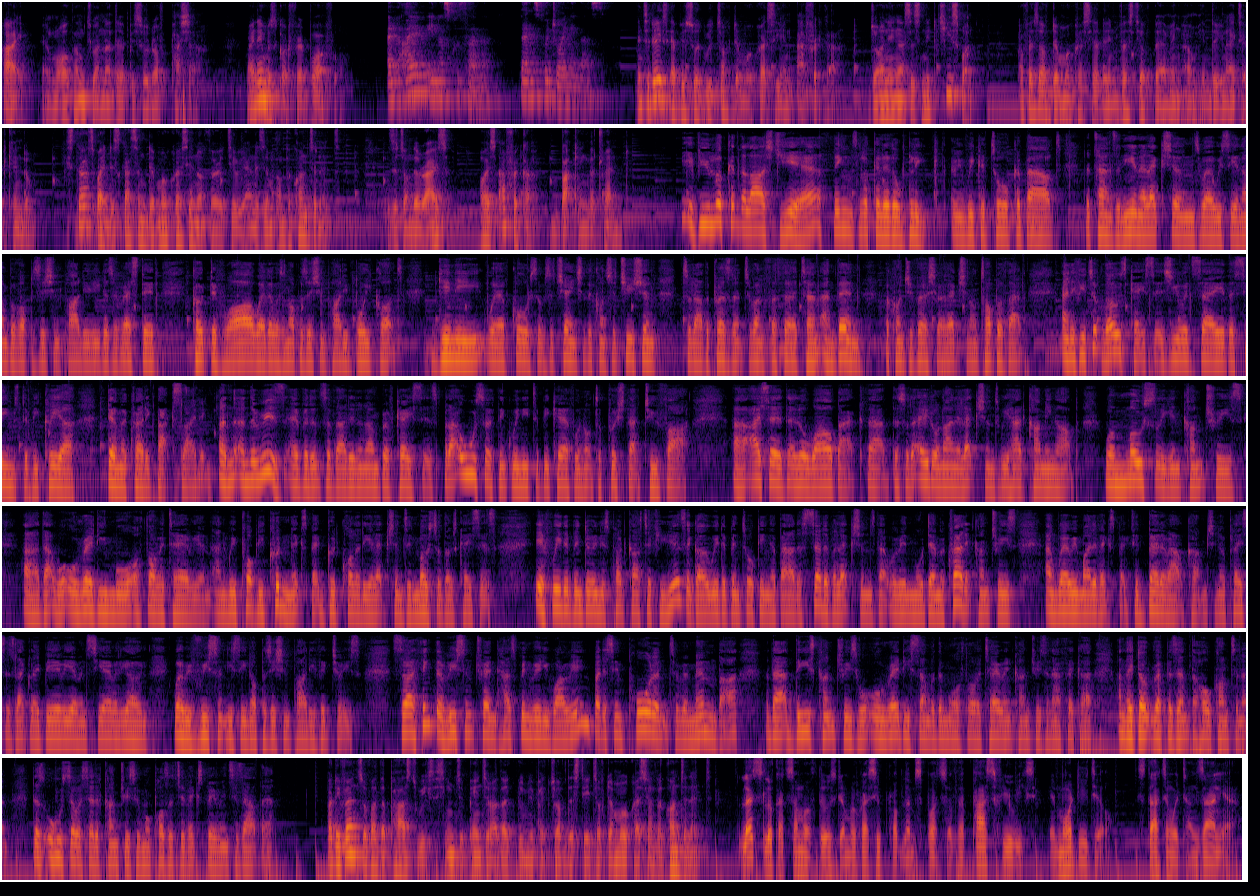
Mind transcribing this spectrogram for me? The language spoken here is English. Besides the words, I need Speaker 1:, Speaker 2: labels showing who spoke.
Speaker 1: Hi, and welcome to another episode of Pasha. My name is Godfred Boafo.
Speaker 2: And I am Ines Kusana. Thanks for joining us.
Speaker 1: In today's episode, we talk democracy in Africa. Joining us is Nic Cheeseman, Professor of Democracy at the University of Birmingham in the United Kingdom. He starts by discussing democracy and authoritarianism on the continent. Is it on the rise, or is Africa bucking the trend?
Speaker 3: If you look at the last year, things look a little bleak. I mean, we could talk about the Tanzanian elections where we see a number of opposition party leaders arrested, Cote d'Ivoire where there was an opposition party boycott, Guinea where, of course, there was a change to the constitution to allow the president to run for a third term, and then a controversial election on top of that. And if you took those cases, you would say there seems to be clear democratic backsliding. And, and there is evidence of that in a number of cases. But I also think we need to be careful not to push that too far. Uh, I said a little while back that the sort of eight or nine elections we had coming up were mostly in countries uh, that were already more authoritarian, and we probably couldn't expect good quality elections in most of those cases. If we'd have been doing this podcast a few years ago, we'd have been talking about a set of elections that were in more democratic countries and where we might have expected better outcomes. You know, places like Liberia and Sierra Leone, where we've recently seen opposition party victories. So I think the recent trend has been really worrying, but it's important to remember that these countries were already some of the more authoritarian countries in Africa, and they don't represent the whole continent. There's also a set of countries with more positive experiences out there.
Speaker 1: But events over the past weeks seem to paint a rather gloomy picture of the state of democracy on the continent. Let's look at some of those democracy problem spots of the past few weeks in more detail, starting with Tanzania.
